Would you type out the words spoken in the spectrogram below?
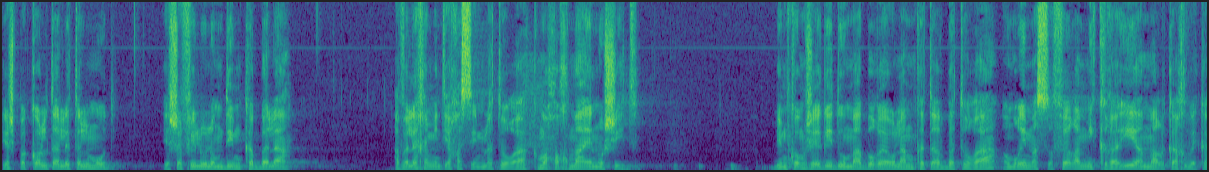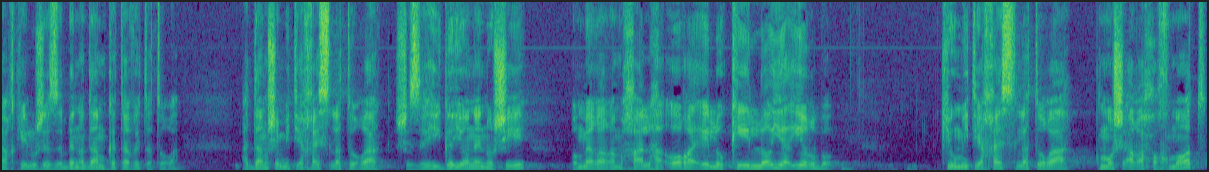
יש פקולטה לתלמוד, יש אפילו לומדים קבלה, אבל איך הם מתייחסים לתורה? כמו חוכמה אנושית. במקום שיגידו מה בורא עולם כתב בתורה, אומרים הסופר המקראי אמר כך וכך, כאילו שזה בן אדם כתב את התורה. אדם שמתייחס לתורה, שזה היגיון אנושי, אומר הרמח"ל, האור האלוקי לא יאיר בו. כי הוא מתייחס לתורה כמו שאר החוכמות,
